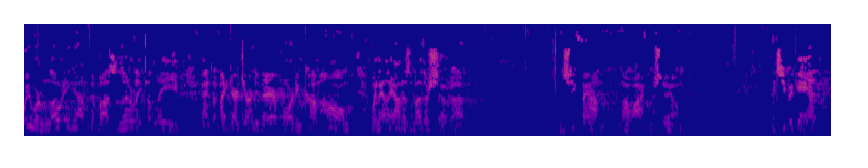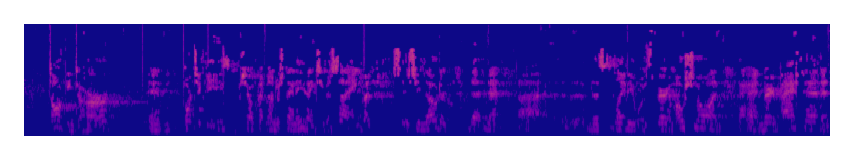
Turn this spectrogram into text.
we were loading up the bus literally to leave and to make our journey to the airport and come home when Eliana's mother showed up. And she found my wife, Michelle. And she began talking to her in Portuguese. Michelle couldn't understand anything she was saying, but she, she noted that, that uh, this lady was very emotional and, and very passionate. And,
